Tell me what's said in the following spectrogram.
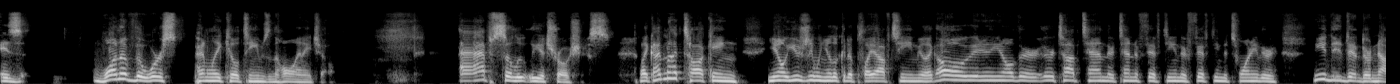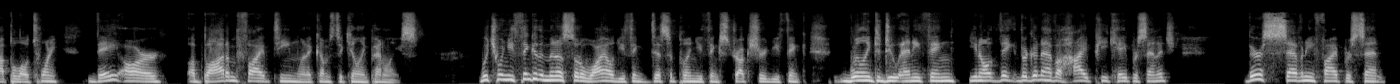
is one of the worst penalty kill teams in the whole NHL. Absolutely atrocious. Like I'm not talking, you know, usually when you look at a playoff team, you're like, oh, you know, they're they're top 10, they're 10 to 15, they're 15 to 20, they're they're not below 20. They are a bottom 5 team when it comes to killing penalties. Which when you think of the Minnesota Wild, you think discipline, you think structured, you think willing to do anything. You know, they, they're going to have a high PK percentage. They're a 75%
